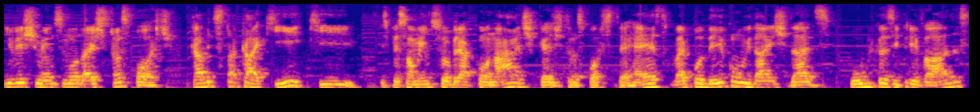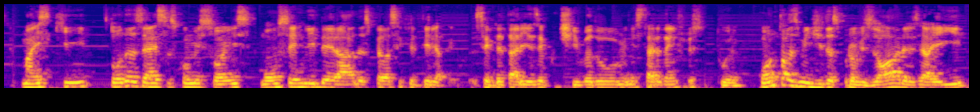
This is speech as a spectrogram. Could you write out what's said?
investimentos em modais de transporte. Cabe destacar aqui que, especialmente sobre a CONAT, que é de transportes terrestres, vai poder convidar entidades públicas e privadas, mas que todas essas comissões vão ser lideradas pela Secretaria, Secretaria Executiva do Ministério da Infraestrutura. Quanto às medidas provisórias, aí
